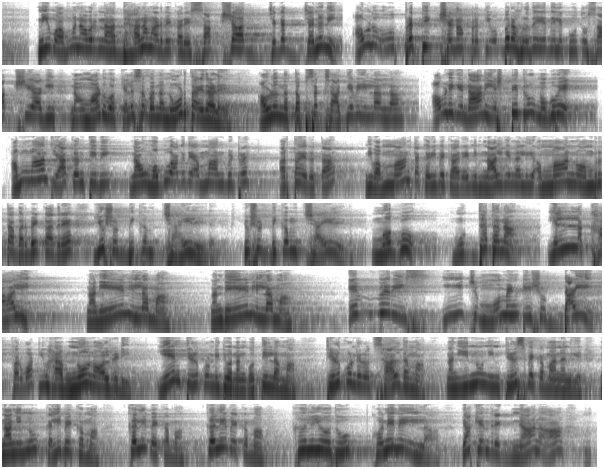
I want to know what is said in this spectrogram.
ನೀವು ಅಮ್ಮನವರನ್ನ ಧ್ಯಾನ ಮಾಡಬೇಕಾದ್ರೆ ಸಾಕ್ಷಾತ್ ಜಗಜ್ಜನನಿ. ಅವಳು ಪ್ರತಿ ಕ್ಷಣ ಪ್ರತಿಯೊಬ್ಬರ ಹೃದಯದಲ್ಲಿ ಕೂತು ಸಾಕ್ಷಿಯಾಗಿ ನಾವು ಮಾಡುವ ಕೆಲಸವನ್ನು ನೋಡ್ತಾ ಇದ್ದಾಳೆ. ಅವಳನ್ನು ತಪ್ಸಕ್ಕೆ ಸಾಧ್ಯವೇ ಇಲ್ಲ ಅಲ್ಲ. ಅವಳಿಗೆ ನಾನು ಎಷ್ಟಿದ್ರೂ ಮಗುವೆ. ಅಮ್ಮ ಅಂತ ಯಾಕೆ ಅಂತೀವಿ? ನಾವು ಮಗು ಆಗದೆ ಅಮ್ಮ ಅಂದ್ಬಿಟ್ರೆ ಅರ್ಥ ಇರುತ್ತಾ? ನೀವು ಅಮ್ಮ ಅಂತ ಕರಿಬೇಕಾದ್ರೆ ನಿಮ್ಮ ನಾಲ್ಗಿನಲ್ಲಿ ಅಮ್ಮ ಅನ್ನೋ ಅಮೃತ ಬರಬೇಕಾದ್ರೆ you should become child you should become child ಮಗು, ಮುಗ್ಧತನ, ಎಲ್ಲ ಖಾಲಿ. ನಾನೇನಿಲ್ಲಮ್ಮ, ನಂದೇನಿಲ್ಲಮ್ಮ. Every each moment you should die for what you have known already ಏನು ತಿಳ್ಕೊಂಡಿದ್ಯೋ ನಂಗೆ ಗೊತ್ತಿಲ್ಲಮ್ಮ. ತಿಳ್ಕೊಂಡಿರೋದು ಸಾಲದಮ್ಮ. ನಾನು ಇನ್ನೂ ನೀನು ತಿಳಿಸ್ಬೇಕಮ್ಮ ನನಗೆ. ನಾನು ಇನ್ನೂ ಕಲಿಬೇಕಮ್ಮ. ಕಲಿಬೇಕಮ್ಮ. ಕಲಿಬೇಕಮ್ಮ. ಕಲಿಯೋದು ಕೊನೆಯೇ ಇಲ್ಲ. ಯಾಕೆಂದರೆ ಜ್ಞಾನ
